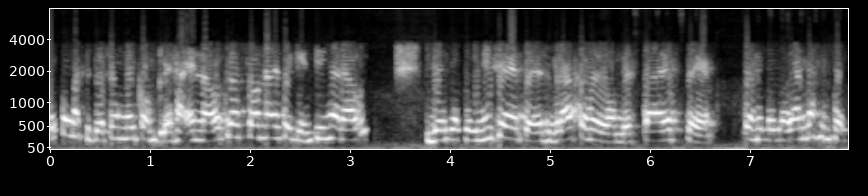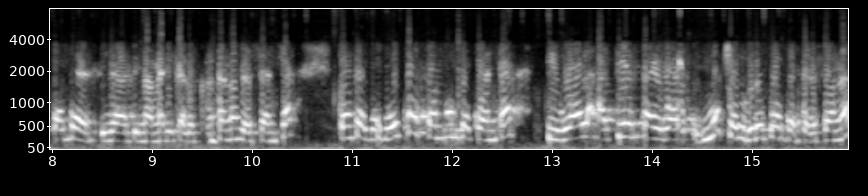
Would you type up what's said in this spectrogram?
es una situación muy compleja. En la otra zona es de Quintín Arau, desde el inicio de Tres Brazos, de donde está este pues el lugar más importante de, Latinoamérica, los pantanos de Centra. Entonces, desde esta zona de cuenta, igual, aquí está igual muchos grupos de personas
